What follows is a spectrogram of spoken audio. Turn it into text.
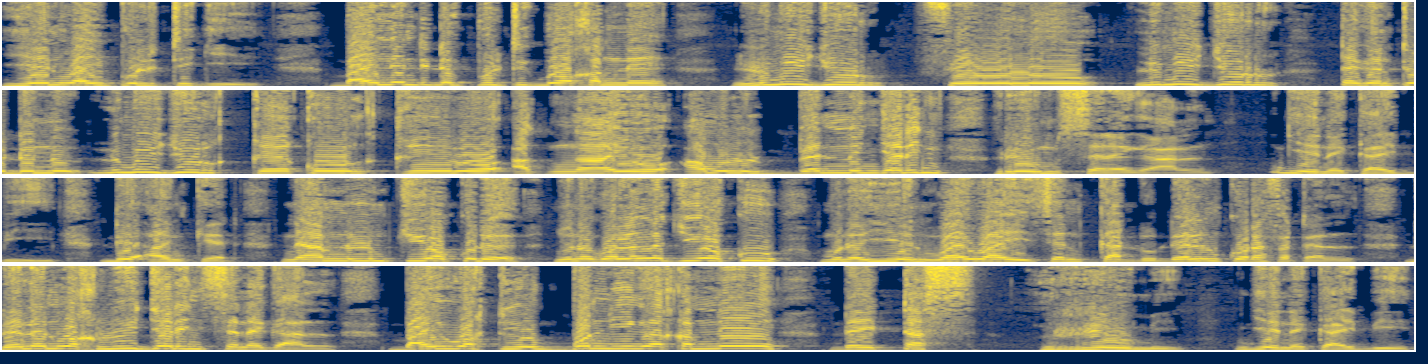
yéen waayu politique yi bàyyi leen di def politique boo xam ne lu muy jur féewaloo lu muy jur tegante dënn lu muy jur xeexoo xiiroo ak ŋaayoo amulul benn njariñ réewum Sénégal. Yéenekaay bii di enquête ne am na lu mu ci yokku de ñu ne ko lan la ci yokku mu ne yéen waay waay seen kàddu dee leen ko rafetal dee leen wax luy jariñ waxtu yu bon yi nga ne day tas réew mi. Yéenekaay bi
